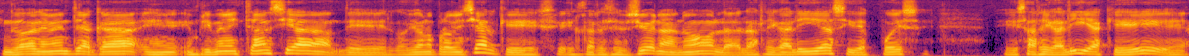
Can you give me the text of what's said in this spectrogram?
indudablemente acá, eh, en primera instancia, del gobierno provincial, que es el que recepciona ¿no? las regalías y después esas regalías que, eh,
